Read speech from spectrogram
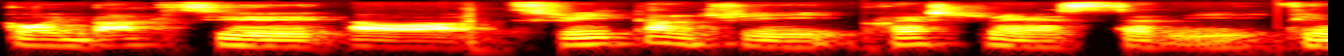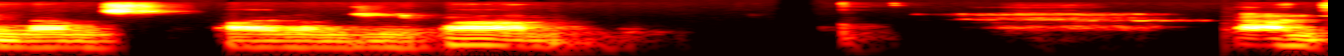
going back to our three country questionnaire study, Finland, Ireland, Japan. And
